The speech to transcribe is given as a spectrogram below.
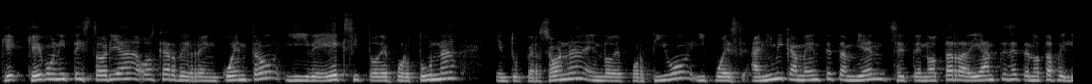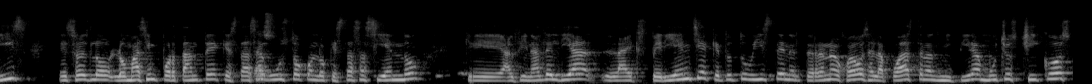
qué, qué bonita historia, Oscar, de reencuentro y de éxito, de fortuna en tu persona, en lo deportivo y pues anímicamente también se te nota radiante, se te nota feliz. Eso es lo, lo más importante, que estás a gusto con lo que estás haciendo que al final del día la experiencia que tú tuviste en el terreno de juego se la puedas transmitir a muchos chicos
